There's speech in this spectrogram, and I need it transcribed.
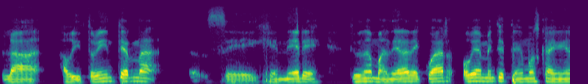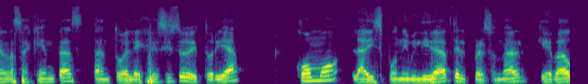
la auditoría interna se genere de una manera adecuada. Obviamente tenemos que alinear las agendas, tanto el ejercicio de auditoría como la disponibilidad del personal que va,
